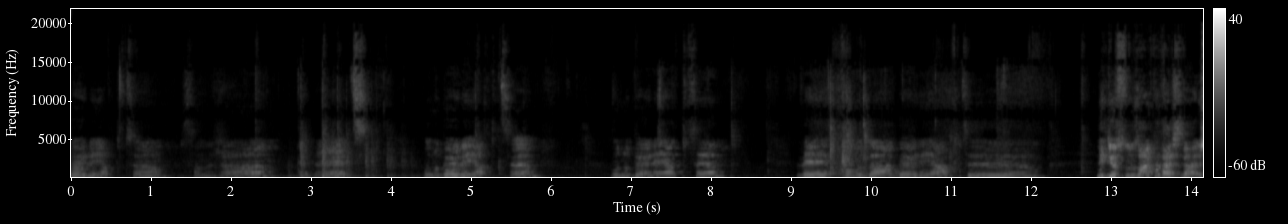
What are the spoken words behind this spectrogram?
böyle yaptım sanırım. Evet. Bunu böyle yaptım. Bunu böyle yaptım. Ve bunu da böyle yaptım. Ne diyorsunuz arkadaşlar?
